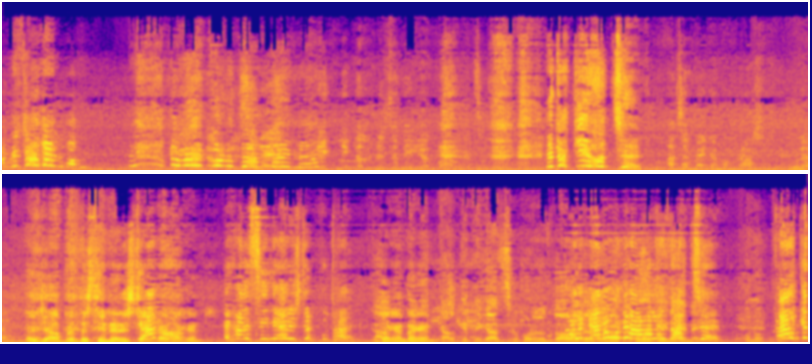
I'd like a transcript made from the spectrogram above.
আপনি সাধারণ পাবেন। আমাদের কোনো দাম নাই না। এটা কি হচ্ছে? আচ্ছা ম্যাডাম আমরা আসি। বলে আসি। এই যে আপনাদের সিনিয়র কেন? দেখেন। এখানে সিনিয়র স্টাফ কোথায়? দেখেন দেখেন। কালকে থেকে আজকে পর্যন্ত আমাদের কোনো খোঁজই নেয় নাই। কোনো কালকে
